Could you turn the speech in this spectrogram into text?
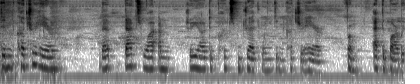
didn't cut your hair. That that's why I'm showing you how to put some dreads when you didn't cut your hair from at the barber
